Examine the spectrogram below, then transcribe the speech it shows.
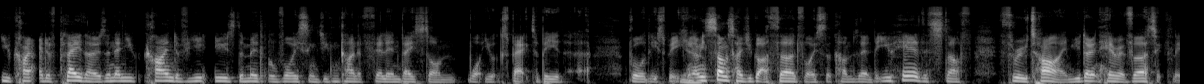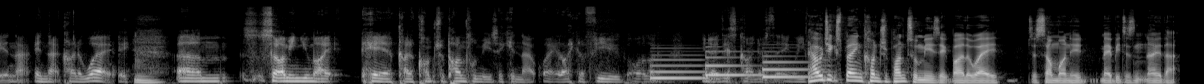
you kind of play those, and then you kind of use the middle voicings. You can kind of fill in based on what you expect to be there, broadly speaking. I mean, sometimes you've got a third voice that comes in, but you hear this stuff through time. You don't hear it vertically in that in that kind of way. Um, so I mean, you might hear kind of contrapuntal music in that way, like a fugue or like, you know this kind of thing. How would you explain contrapuntal music, by the way, to someone who maybe doesn't know that?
